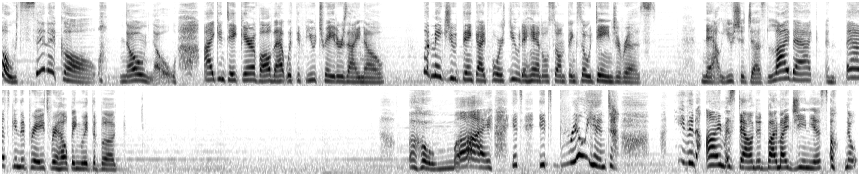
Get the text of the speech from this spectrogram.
So cynical. No, no. I can take care of all that with the few traders I know. What makes you think I'd force you to handle something so dangerous? Now you should just lie back and bask in the praise for helping with the book. Oh my! It's it's brilliant! Even I'm astounded by my genius. Oh, no,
